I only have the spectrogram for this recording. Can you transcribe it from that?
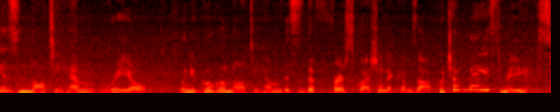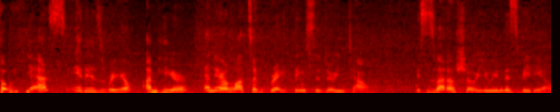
is Nottingham real? When you Google Nottingham, this is the first question that comes up, which amazed me. So, yes, it is real. I'm here, and there are lots of great things to do in town. This is what I'll show you in this video.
